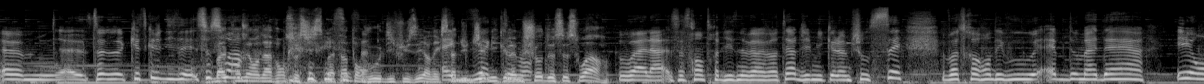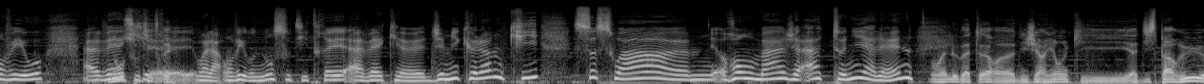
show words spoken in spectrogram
Euh, euh, qu'est-ce que je disais Ce bah, soir. On est en avance aussi ce matin pour vous diffuser un extrait du Jamie Cullum Show de ce soir. Voilà, ça sera entre 19h et 20h. Jamie Cullum Show, c'est votre rendez-vous hebdomadaire et en VO avec non sous-titré. Euh, voilà, en VO non sous-titré avec euh, Jamie Cullum qui ce soir euh, rend hommage à Tony Allen. Ouais, le batteur nigérian qui a disparu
